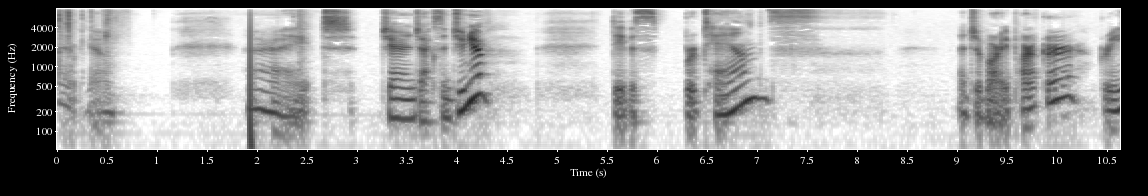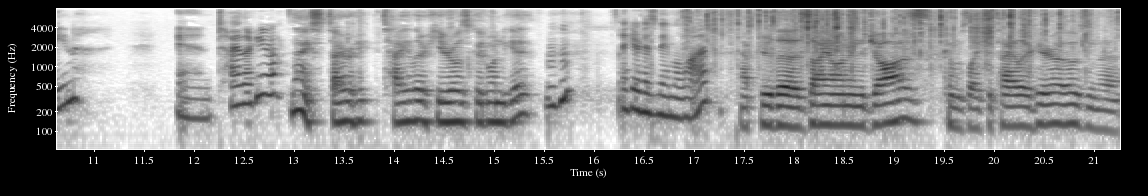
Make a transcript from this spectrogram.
There we go. All right. Jaren Jackson Jr., Davis Bertans, a Jabari Parker, green, and Tyler Herro. Nice. Tyler, Tyler Herro's a good one to get. hmm I hear his name a lot. After the Zion and the Ja's comes like the Tyler Herros and the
